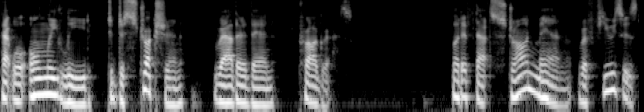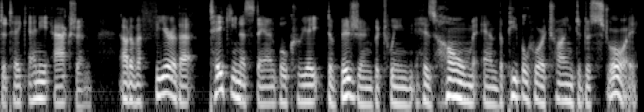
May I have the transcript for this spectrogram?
that will only lead to destruction rather than progress. But if that strong man refuses to take any action out of a fear that taking a stand will create division between his home and the people who are trying to destroy,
